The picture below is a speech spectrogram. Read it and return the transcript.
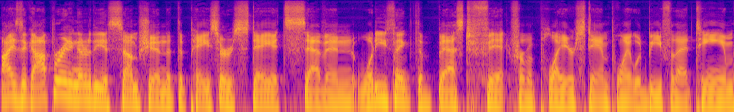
Isaac, operating under the assumption that the Pacers stay at seven, what do you think the best fit from a player standpoint would be for that team?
